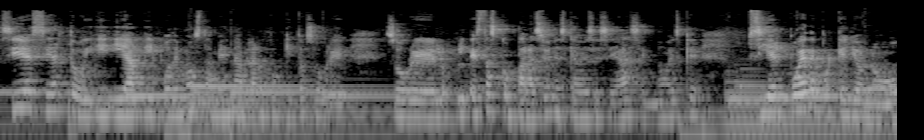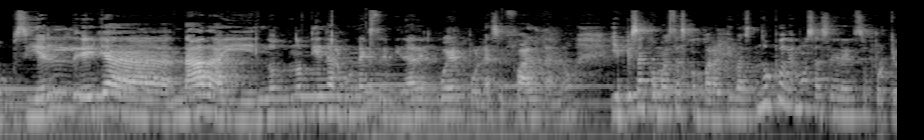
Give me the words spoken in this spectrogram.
sí, es cierto. Y, y, podemos también hablar un poquito sobre, sobre estas comparaciones que a veces se hacen, ¿no? Es que si él puede, ¿por qué yo no? Si él, ella nada y no, no tiene alguna extremidad del cuerpo, le hace falta, ¿no? Y empiezan como estas comparativas. No podemos hacer eso porque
